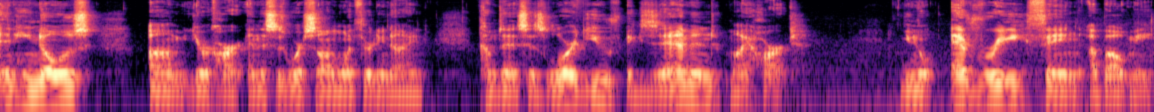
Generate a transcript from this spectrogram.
and he knows um, your heart. And this is where Psalm 139 comes in. It says, Lord, you've examined my heart. You know everything about me.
